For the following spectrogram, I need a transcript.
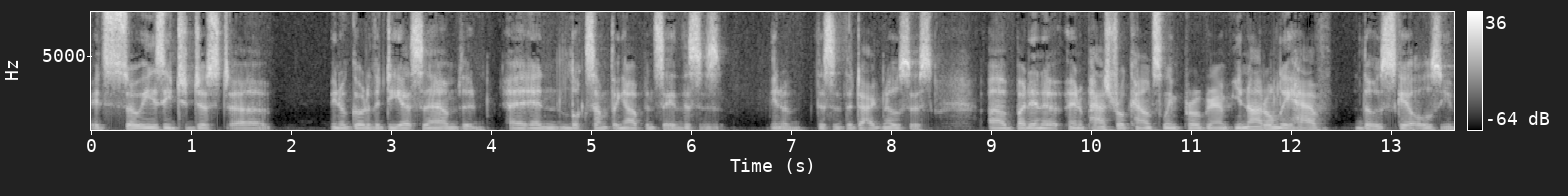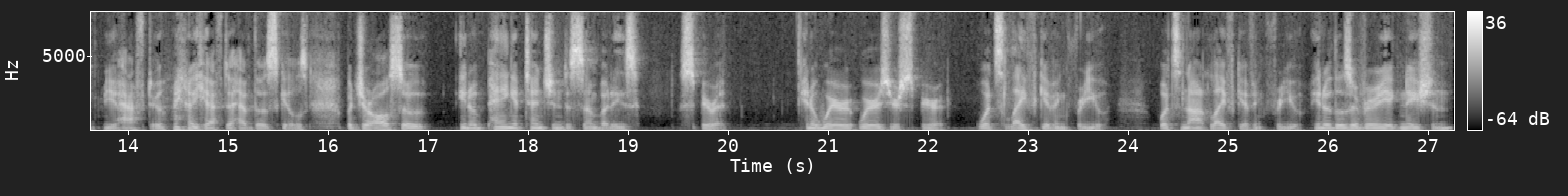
it's so easy to just, uh, you know, go to the DSM to, and look something up and say, this is, you know, this is the diagnosis. Uh, but in a in a pastoral counseling program, you not only have those skills, you you have to, you know, you have to have those skills, but you're also, you know, paying attention to somebody's spirit. You know, where where is your spirit? What's life giving for you? What's not life giving for you? You know, those are very Ignatian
